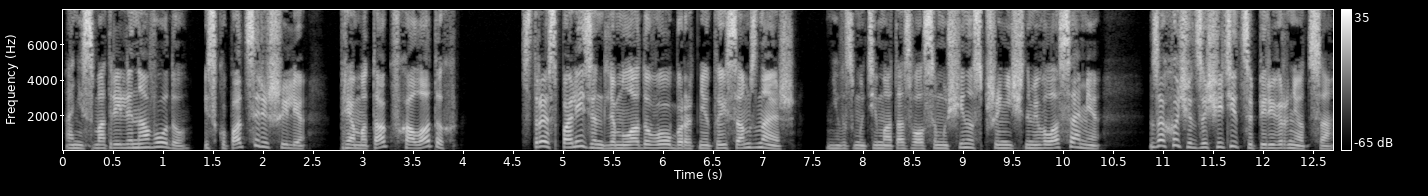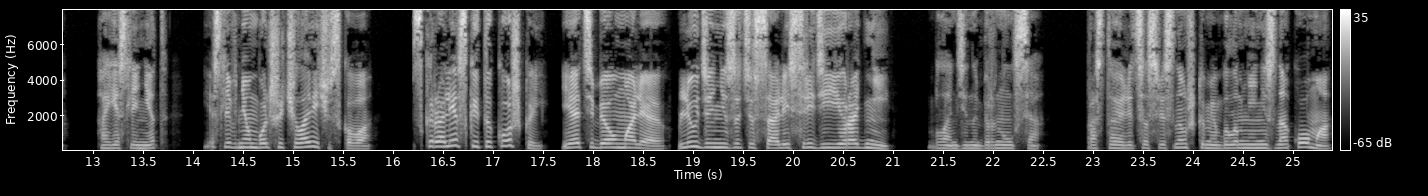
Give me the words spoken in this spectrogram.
Они смотрели на воду. Искупаться решили? Прямо так, в халатах? «Стресс полезен для молодого оборотня, ты и сам знаешь», — невозмутимо отозвался мужчина с пшеничными волосами. «Захочет защититься, перевернется. А если нет? Если в нем больше человеческого? С королевской-то кошкой, я тебя умоляю, люди не затесались среди ее родни». Блондин обернулся. Простое лицо с веснушками было мне незнакомо.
